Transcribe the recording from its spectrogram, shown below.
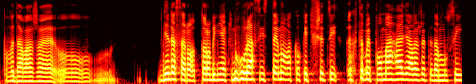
povedala, že uh, nedá sa to robiť nejakým hurá systémom, ako keď všetci chceme pomáhať, ale že teda musí,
